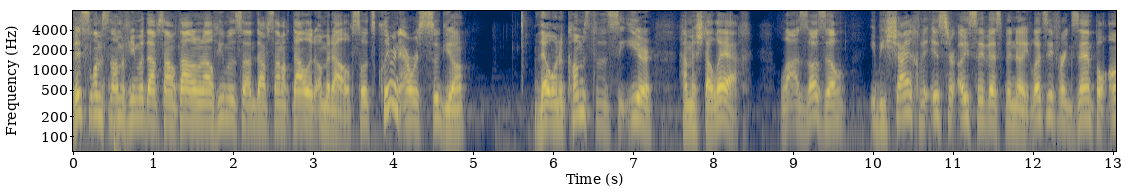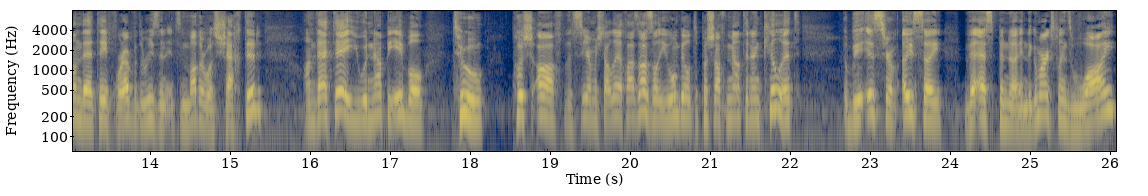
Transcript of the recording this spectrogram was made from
This is Lamas Namar Fima Daf Samach Dalad Amar Alf, Fima Daf Samach Dalad Amar So it's clear in our sugya that when it comes to the Seir HaMeshtalech, La'azazel. Let's say, for example, on that day, for whatever the reason, its mother was shechted, on that day, you would not be able to push off the Seir Mishtalech La'azazel, you won't be able to push off the mountain and kill it. It will be isr of oisei ve'esbenoi. And the Gemara explains why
